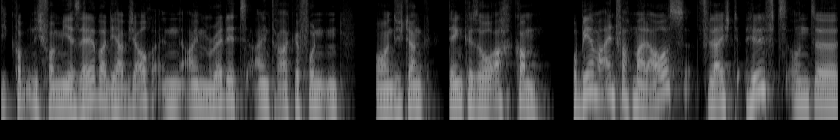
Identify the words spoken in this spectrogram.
die kommt nicht von mir selber, die habe ich auch in einem Reddit-Eintrag gefunden. Und ich denk, denke so, ach komm, Probieren wir einfach mal aus. Vielleicht hilft's und äh,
